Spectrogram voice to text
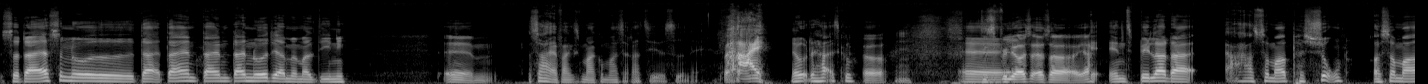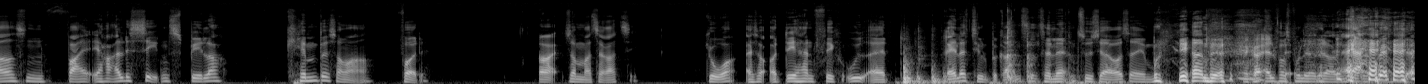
så der er sådan noget, der, der, er, der, er, der er noget der med Maldini. Øhm, så har jeg faktisk Marco Materazzi ved siden af. Nej! Jo, det har jeg sgu. Ja. Øh, Det er selvfølgelig også, altså, ja. en spiller, der har så meget passion, og så meget sådan fej. Jeg har aldrig set en spiller kæmpe så meget for det, Nej. som Materazzi gjorde. Altså, og det, han fik ud af et relativt begrænset talent, synes jeg også er imponerende. Jeg gør alt for at spolere det her.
